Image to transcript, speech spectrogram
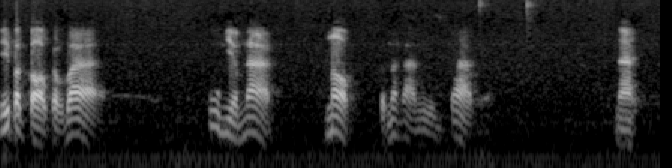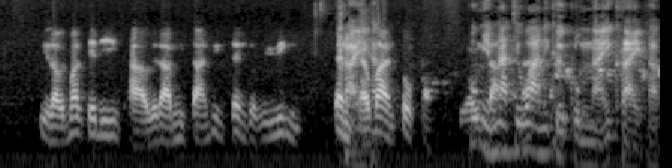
นี่ประกอบกับว่า ผู้มีอำนาจนอกสำนักงานตำรวจแห่งชาติเนี่ยนะที่เรามักจะไดีข่าวเวลามีการวิ่งเต้นกับวิ่งเต้นแถวบ้านโชคชัยผู้มีอำนาจที่ว่านี่คือกลุ่มไหนใครครับ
